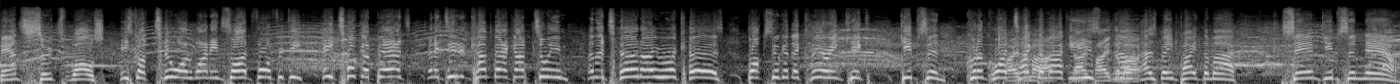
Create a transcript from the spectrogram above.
bounce suits Walsh. He's got two on one inside 450. He took a bounce and it didn't come back up to him. And the turnover occurs. Box will get the clearing kick. Gibson couldn't quite Paid the take the mark. mark. He No, is- paid the no, mark. has been paid the mark. Sam Gibson now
